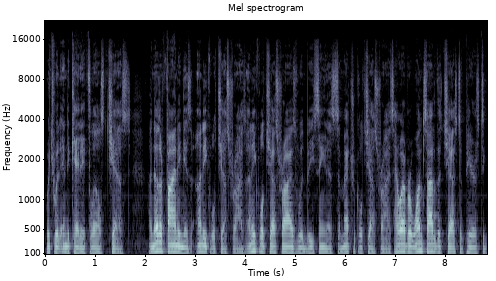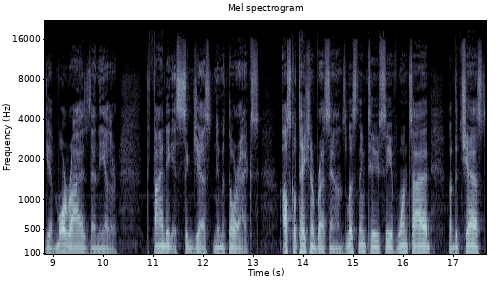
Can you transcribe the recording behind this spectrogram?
which would indicate a flail chest. Another finding is unequal chest rise. Unequal chest rise would be seen as symmetrical chest rise. However, one side of the chest appears to give more rise than the other. The finding is suggests pneumothorax. Auscultation of breath sounds. Listening to see if one side of the chest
